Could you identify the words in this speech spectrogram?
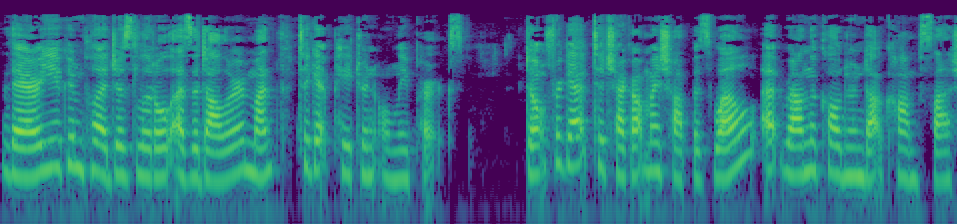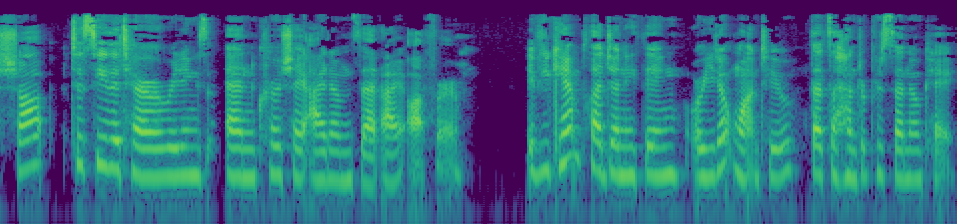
There you can pledge as little as a dollar a month to get patron-only perks. Don't forget to check out my shop as well at roundthecauldron.com slash shop to see the tarot readings and crochet items that I offer. If you can't pledge anything or you don't want to, that's 100% okay.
